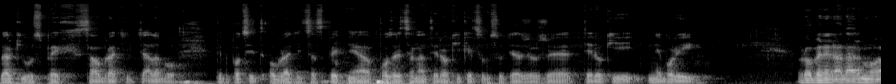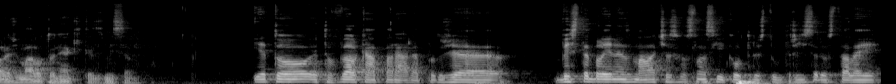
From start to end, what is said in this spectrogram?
veľký úspech sa obratiť, alebo ten pocit obratiť sa spätne a pozrieť sa na tie roky, keď som súťažil, že tie roky neboli robené nadarmo, ale že malo to nejaký ten zmysel. Je to, je to velká paráda, protože vy jste byl jeden z mála československých kulturistů, kteří se dostali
